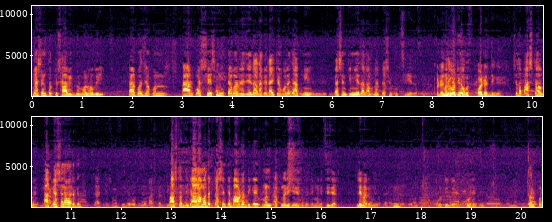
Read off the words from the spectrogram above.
পেশেন্ট তো একটু স্বাভাবিক দুর্বল হবেই। তারপর যখন তারপর শেষ মুহূর্তে আবার যে দাদাকে ডাইকে বলে যে আপনি পেশেন্টকে নিয়ে যান আপনার পেশেন্ট খুব সিরিয়াস আছে। মানে ওটি অবস্থা। কয়টার দিকে? সেটা পাঁচটা হবে। আর পেশেন্ট আমাদেরকে পাঁচটার দিকে। আর আমাদের পেশেন্টকে বারোটার দিকে মানে আপনার ইয়ে মানে সিজার লেবার রুমে ওটিতে। তারপর?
